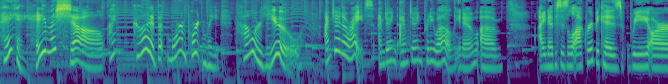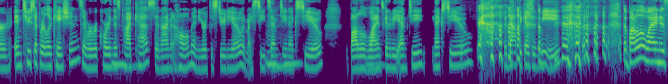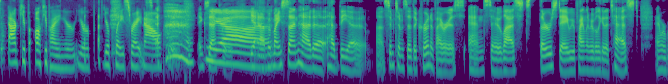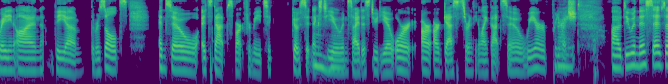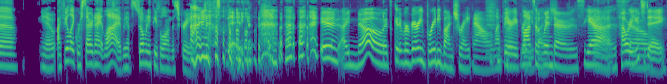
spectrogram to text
Hey, hey, hey, Michelle. I'm good, but more importantly, how are you? I'm doing all right. I'm doing I'm doing pretty well, you know. Um, I know this is a little awkward because we are in two separate locations and we're recording this mm-hmm. podcast and I'm at home and you're at the studio and my seat's mm-hmm. empty next to you the bottle of wine's going to be empty next to you, but not because of the, me. the bottle of wine is occup- occupying your your your place right now. Exactly. exactly. Yeah. yeah. But my son had uh, had the uh, uh, symptoms of the coronavirus, and so last Thursday we finally were able to get a test, and we're waiting on the um, the results. And so it's not smart for me to go sit next mm-hmm. to you mm-hmm. inside a studio or our, our guests or anything like that. So we are pretty right. much uh, doing this as a you know, I feel like we're Saturday Night Live. We have so many people on the screen I know. today. and I know it's good. We're very Brady Bunch right now. Lots very of, lots bunch. of windows. Yeah. yeah. How so. are you today?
